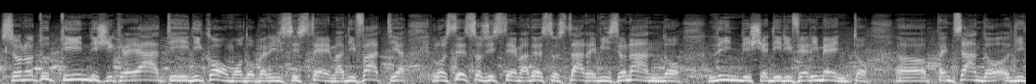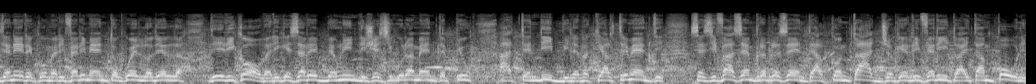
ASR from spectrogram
sono tutti indici creati di comodo per il sistema, difatti eh, lo stesso sistema adesso sta revisionando l'indice di riferimento eh, pensando di tenere come riferimento quello del, dei ricoveri che sarebbe un indice sicuramente più attendibile perché altrimenti se si fa sempre presente al contagio che è riferito ai tamponi,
